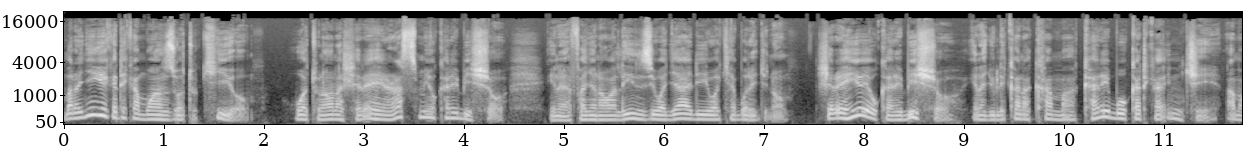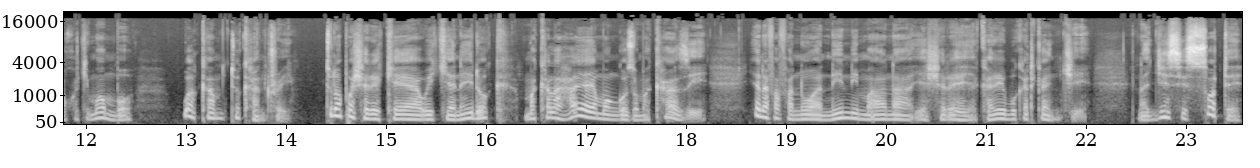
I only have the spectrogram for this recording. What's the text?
Mara nyingi katika mwanzo wa tukio huwa tunaona sherehe rasmi ya ukaribisho inayofanywa na walinzi wa jadi wa Kiaboriginal. Sherehe hiyo ya ukaribisho inajulikana kama karibu katika nchi ama kwa kimombo welcome to country. Tunaposherekea wiki ya NAIDOC, makala haya ya mwongozo makazi yanafafanua nini maana ya sherehe ya karibu katika nchi na jinsi sote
